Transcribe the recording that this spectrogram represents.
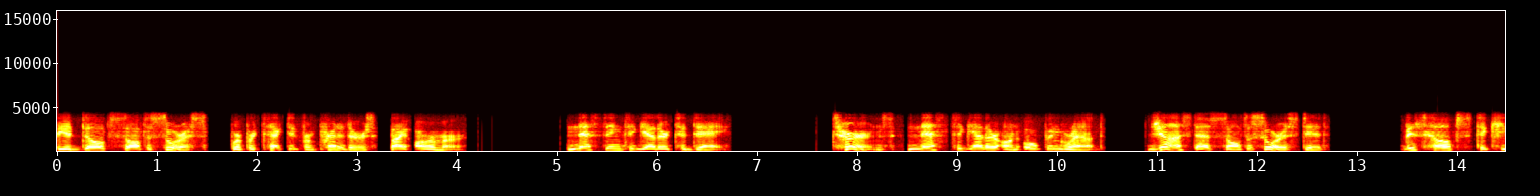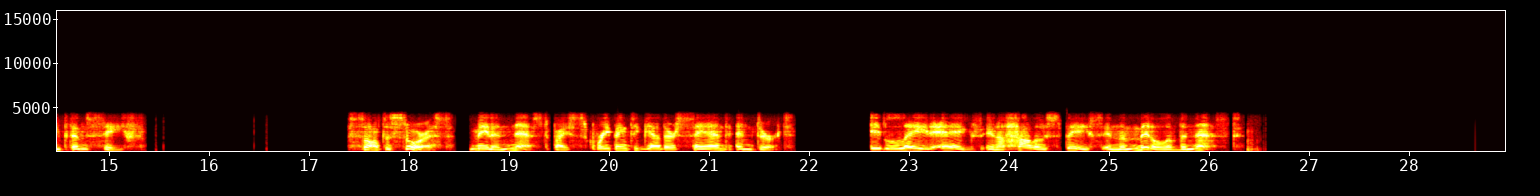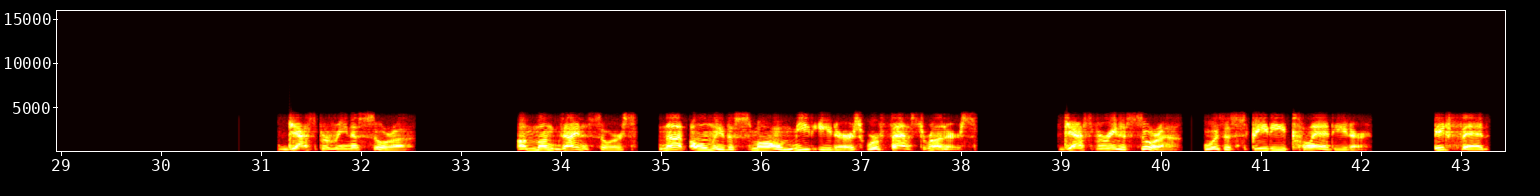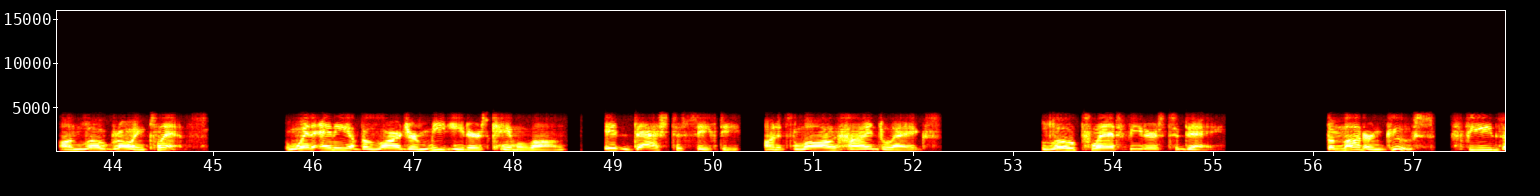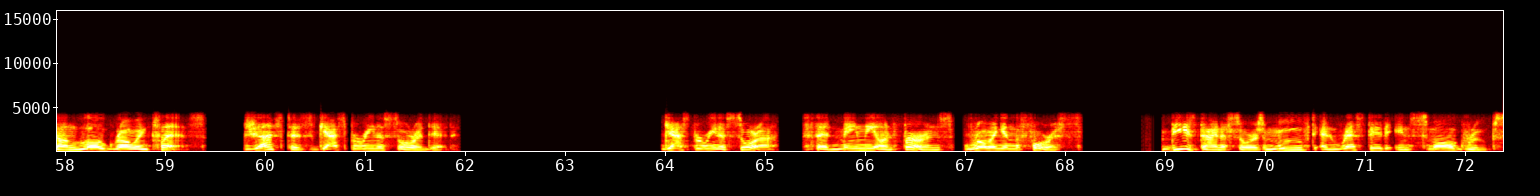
The adult Saltasaurus were protected from predators by armor. Nesting together today. Terns nest together on open ground, just as Saltasaurus did. This helps to keep them safe. Saltasaurus made a nest by scraping together sand and dirt. It laid eggs in a hollow space in the middle of the nest. Gasparinisaura. Among dinosaurs, not only the small meat eaters were fast runners. Gasparinisaura was a speedy plant eater. It fed on low growing plants. When any of the larger meat eaters came along, it dashed to safety on its long hind legs. Low plant feeders today. The modern goose feeds on low growing plants, just as Gasparinisaura did. Gasparinisaura fed mainly on ferns growing in the forests. These dinosaurs moved and rested in small groups.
